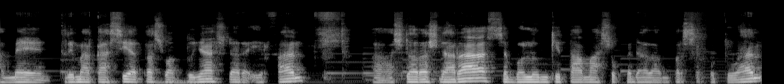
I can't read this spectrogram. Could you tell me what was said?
Amin. Terima kasih atas waktunya Saudara Irfan. Uh, saudara-saudara, sebelum kita masuk ke dalam persekutuan,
